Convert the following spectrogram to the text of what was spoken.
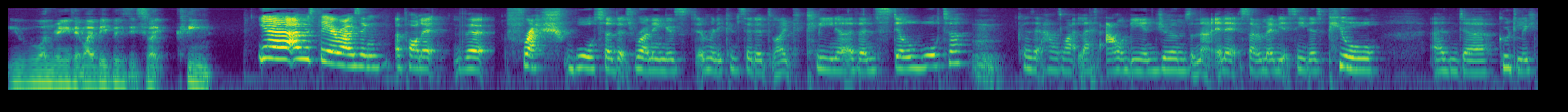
you were wondering if it might be because it's like clean. Yeah, I was theorising upon it that fresh water that's running is really considered like cleaner than still water Hmm. because it has like less algae and germs and that in it, so maybe it's seen as pure and uh, goodly.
